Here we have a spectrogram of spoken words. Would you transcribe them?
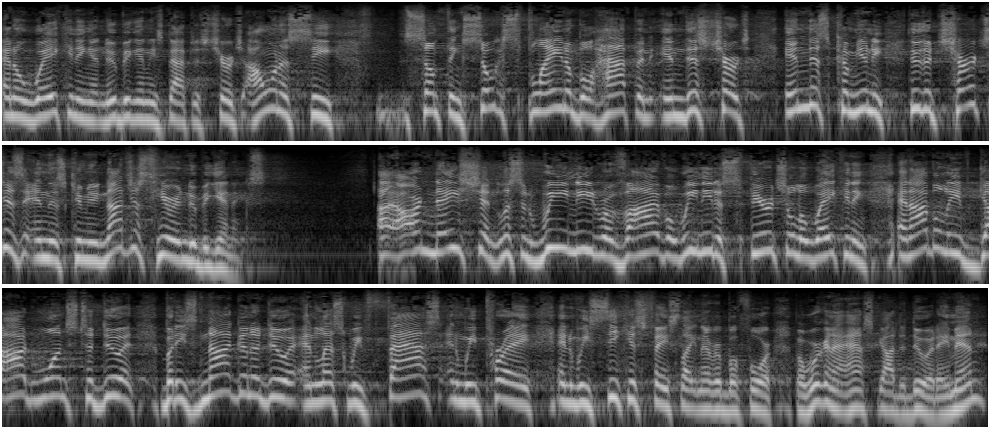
an awakening at New Beginnings Baptist Church. I want to see something so explainable happen in this church, in this community, through the churches in this community, not just here in New Beginnings. Uh, our nation, listen, we need revival. We need a spiritual awakening. And I believe God wants to do it, but He's not gonna do it unless we fast and we pray and we seek His face like never before. But we're gonna ask God to do it. Amen?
